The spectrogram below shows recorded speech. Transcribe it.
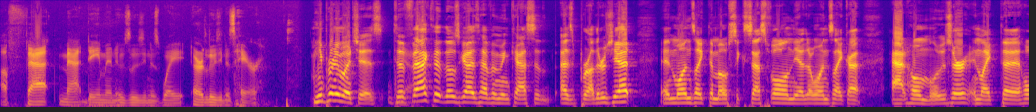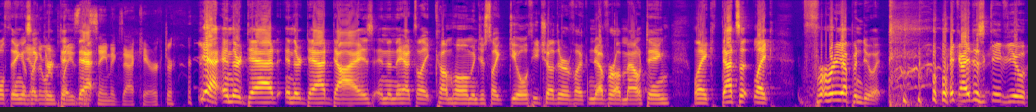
a fat Matt Damon who's losing his weight or losing his hair. He pretty much is. The Yeah. fact that those guys haven't been casted as brothers yet, and one's like the most successful, and the other one's like a at-home loser, and like the whole thing is The like their one plays da- the same exact character. Yeah, and their dad and their dad dies, and then they have to like come home and just like deal with each other of like never amounting. Like that's a like hurry up and do it. like I just gave you,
